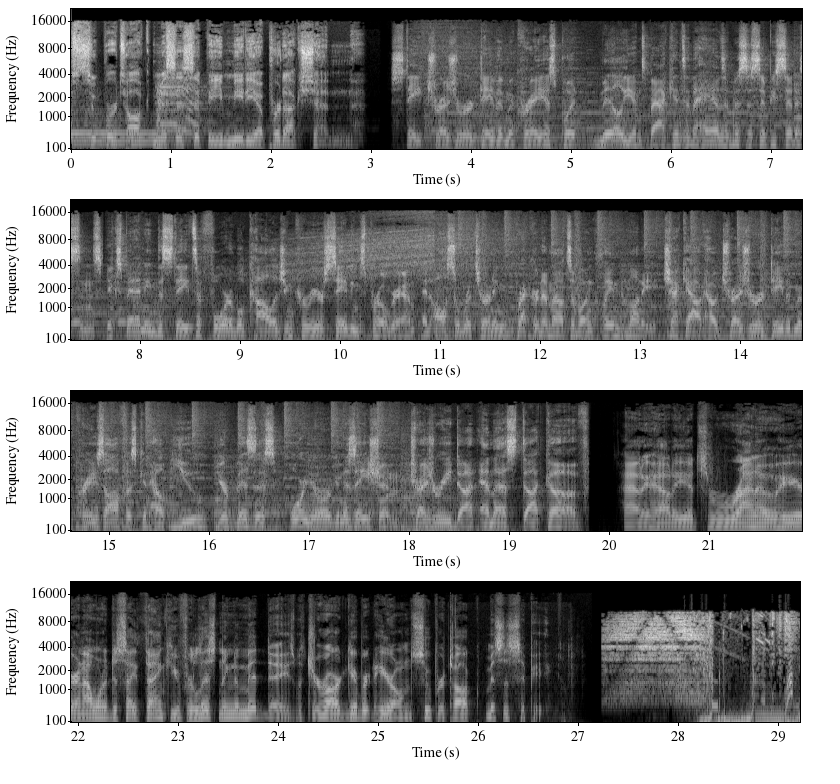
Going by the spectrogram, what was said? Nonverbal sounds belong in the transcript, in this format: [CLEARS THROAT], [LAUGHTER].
SuperTalk Mississippi media production. State Treasurer David McRae has put millions back into the hands of Mississippi citizens, expanding the state's affordable college and career savings program and also returning record amounts of unclaimed money. Check out how Treasurer David McRae's office can help you, your business, or your organization. Treasury.ms.gov. Howdy, howdy, it's Rhino here, and I wanted to say thank you for listening to Middays with Gerard Gibert here on Super Talk, Mississippi.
